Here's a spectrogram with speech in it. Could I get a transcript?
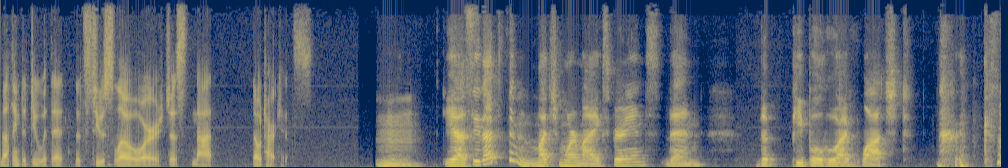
nothing to do with it. It's too slow or just not no targets. Hmm. Yeah, see, that's been much more my experience than the people who I've watched who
